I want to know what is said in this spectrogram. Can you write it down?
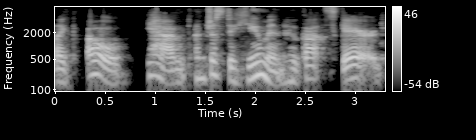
like, oh, yeah, I'm, I'm just a human who got scared.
